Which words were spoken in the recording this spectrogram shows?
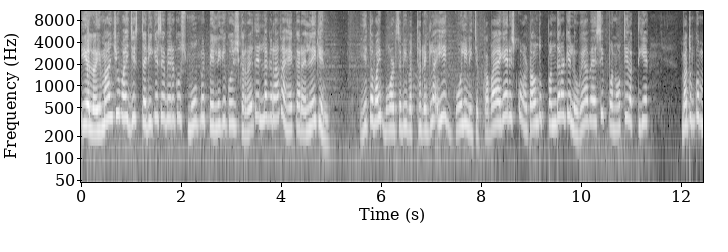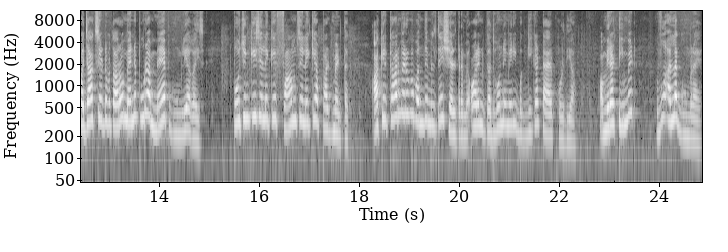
ये लो, हिमांशु भाई जिस तरीके से मेरे को स्मोक में पेलने की कोशिश कर रहे थे, लग रहा था हैकर है, लेकिन ये तो भाई बॉर्ड से भी पत्थर निकला एक गोली नहीं चिपका पाया यार इसको हटाऊं तो पंद्रह किलो हो गया अब ऐसी पनौती लगती है। मैं तुमको मज़ाक से बता रहा हूँ मैंने पूरा मैप घूम लिया गाइस पोचिंकी से लेके फार्म से लेके अपार्टमेंट तक। आखिरकार मेरे को बंदे मिलते हैं शेल्टर में और इन गधों ने मेरी बग्गी का टायर फोड़ दिया। और मेरा टीममेट वो अलग घूम रहा है।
